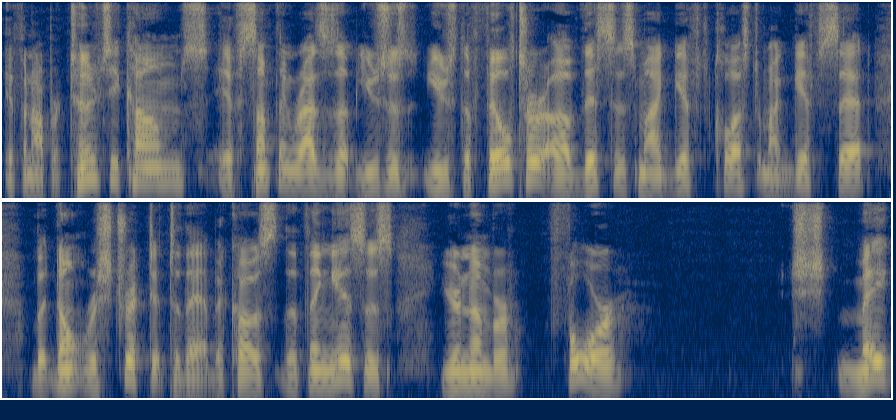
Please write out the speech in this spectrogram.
if an opportunity comes, if something rises up, uses use the filter of this is my gift cluster, my gift set, but don't restrict it to that because the thing is is your number 4 may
